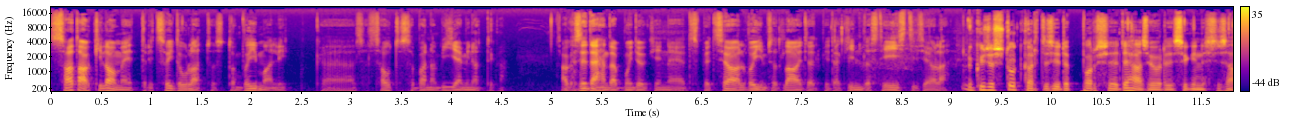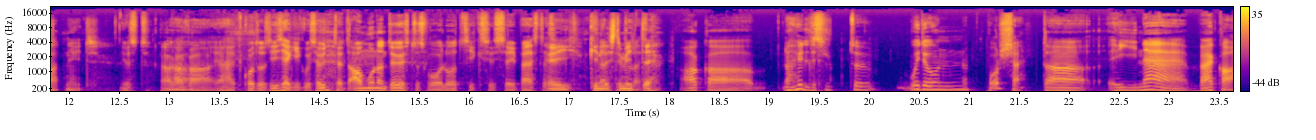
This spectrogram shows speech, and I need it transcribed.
sada kilomeetrit sõiduulatust on võimalik äh, sellesse autosse panna viie minutiga aga see tähendab muidugi need spetsiaalvõimsad laadijad, mida kindlasti Eestis ei ole. no kui sa Stuttgarti sõidad Porsche tehase juurde, siis sa kindlasti saad neid. just, aga, aga jah, et kodus isegi kui sa ütled, aa, mul on tööstusvoolu otsiks, siis see ei päästa ei, kindlasti mitte. aga noh, üldiselt muidu on Porsche, ta ei näe väga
